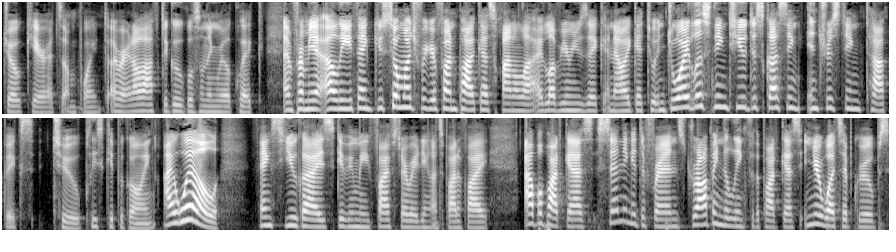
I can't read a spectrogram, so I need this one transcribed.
joke here at some point. All right, I'll have to Google something real quick. And from you, Ellie, thank you so much for your fun podcast, Chanale. I love your music, and now I get to enjoy listening to you discussing interesting topics too. Please keep it going. I will. Thanks to you guys giving me five star rating on Spotify, Apple Podcasts, sending it to friends, dropping the link for the podcast in your WhatsApp groups,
